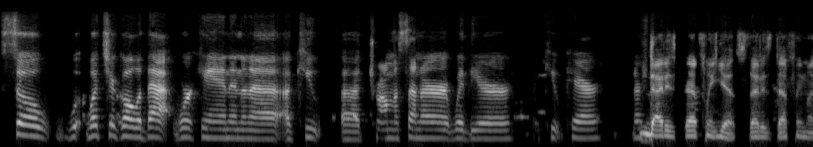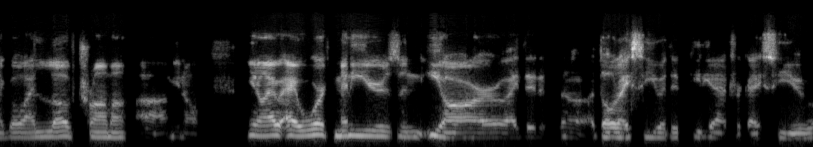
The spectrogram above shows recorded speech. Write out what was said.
So, w- what's your goal with that? Working in an uh, acute uh, trauma center with your acute care? Nurse? That is definitely yes. That is definitely my goal. I love trauma. Um, you know, you know, I, I, worked many years in ER. I did uh, adult ICU. I did pediatric ICU,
